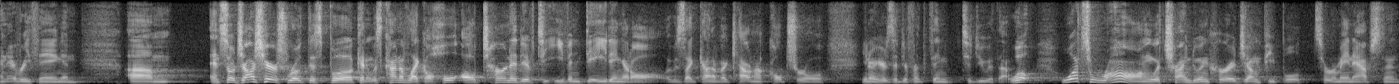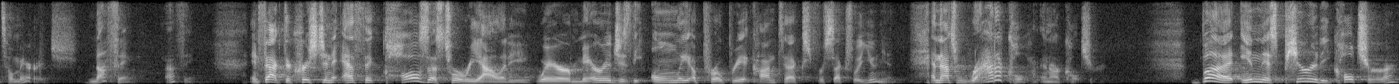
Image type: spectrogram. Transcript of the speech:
and everything. And um, and so Josh Harris wrote this book, and it was kind of like a whole alternative to even dating at all. It was like kind of a countercultural, you know, here's a different thing to do with that. Well, what's wrong with trying to encourage young people to remain abstinent until marriage? Nothing, nothing. In fact, the Christian ethic calls us to a reality where marriage is the only appropriate context for sexual union. And that's radical in our culture. But in this purity culture,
